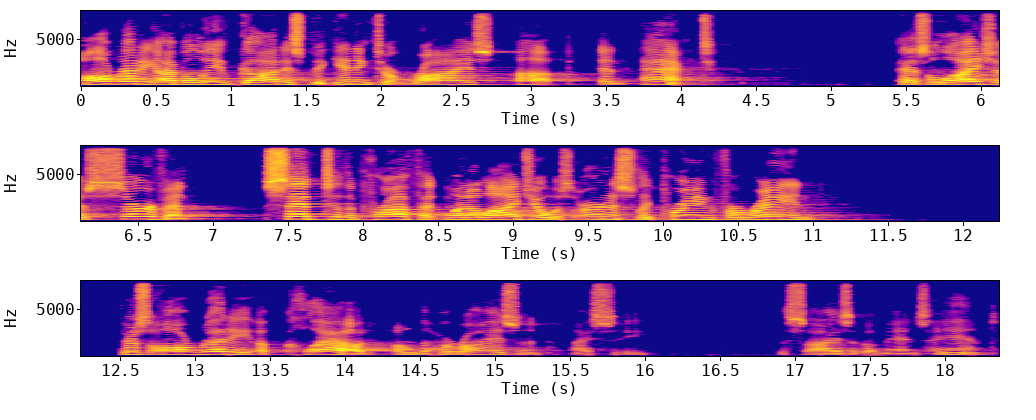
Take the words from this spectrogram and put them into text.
Already, I believe God is beginning to rise up and act. As Elijah's servant said to the prophet when Elijah was earnestly praying for rain, there's already a cloud on the horizon, I see, the size of a man's hand.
